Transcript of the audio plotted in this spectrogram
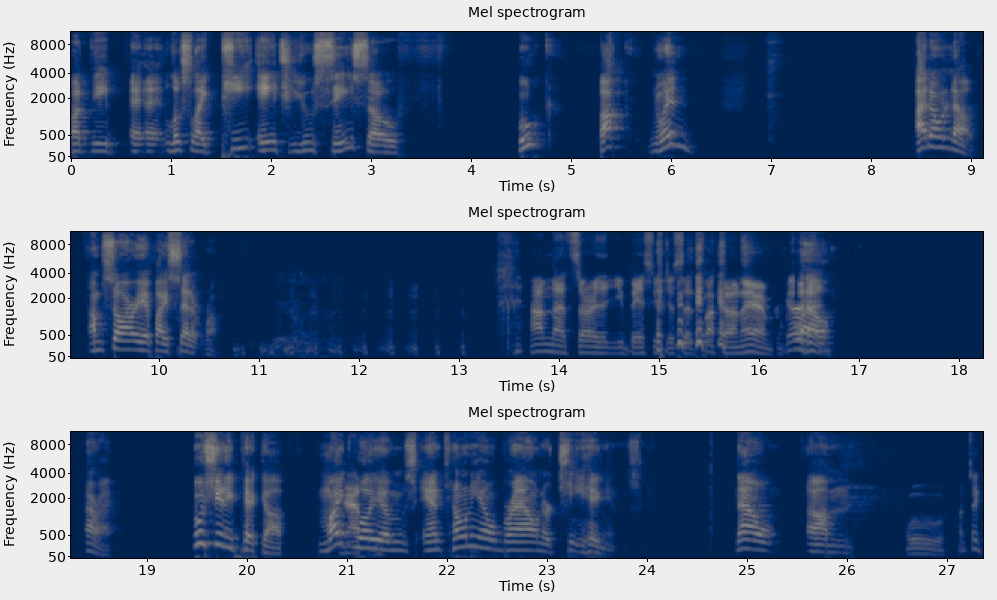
but the uh, it looks like P H U C. So, Hook, Buck, Nguyen. I don't know. I'm sorry if I said it wrong. I'm not sorry that you basically just said fuck on air. But go well, ahead. all right. Who should he pick up? Mike. Williams, Antonio Brown, or Tee Higgins? Now, um, Ooh, that's a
